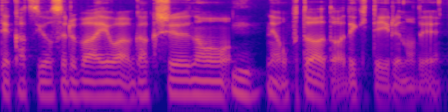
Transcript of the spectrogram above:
で活用する場合は学習の、ね、オプトアウトはできているので、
